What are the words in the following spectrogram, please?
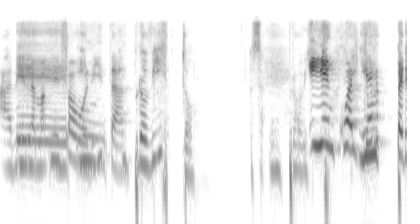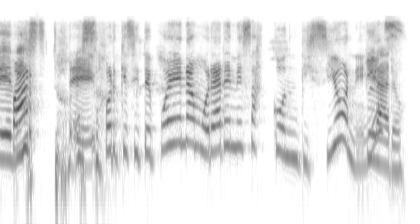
A mí la mi eh, favorita. improvisto. O sea, improvisto. Y en cualquier imprevisto. parte, eso. porque si te puede enamorar en esas condiciones, Claro.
